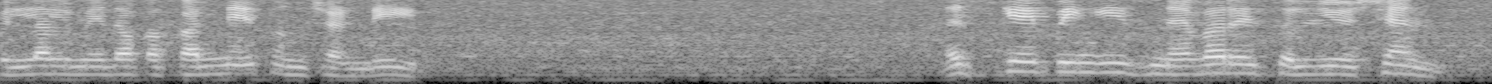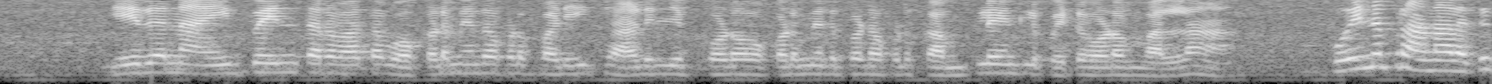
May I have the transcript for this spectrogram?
పిల్లల మీద ఒక కన్నేసి ఉంచండి. Escaping is never a solution ఏదైనా అయిపోయిన తర్వాత ఒకడి మీద ఒకడు పడి చాడీలు చెప్పుకోవడం ఒకడి మీద పడి ఒకడు కంప్లైంట్లు పెట్టుకోవడం వల్ల పోయిన ప్రాణాలు అయితే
